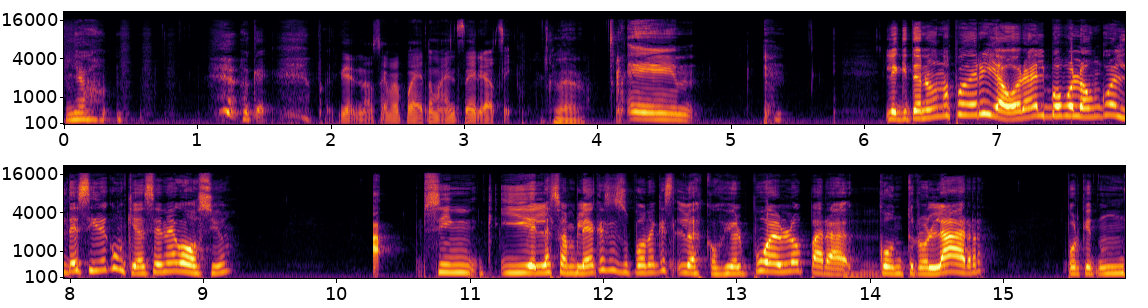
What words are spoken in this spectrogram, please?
ok, porque no se me puede tomar en serio así. Claro. Eh, le quitaron unos poderes y ahora el bobolongo, él decide con quién hace negocio. Sin, y en la asamblea que se supone que lo escogió el pueblo para controlar, porque un,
